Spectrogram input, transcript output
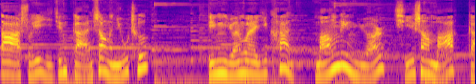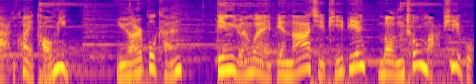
大水已经赶上了牛车。丁员外一看，忙令女儿骑上马，赶快逃命。女儿不肯，丁员外便拿起皮鞭猛抽马屁股。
